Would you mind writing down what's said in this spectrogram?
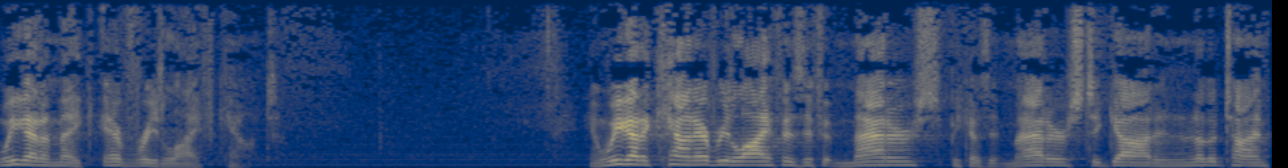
we got to make every life count. And we got to count every life as if it matters because it matters to God. And another time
